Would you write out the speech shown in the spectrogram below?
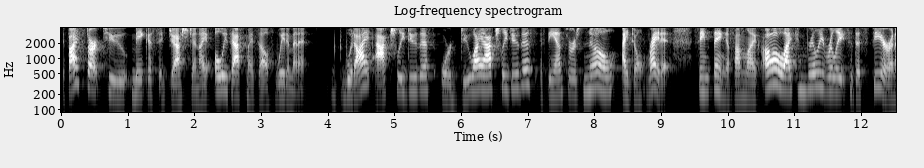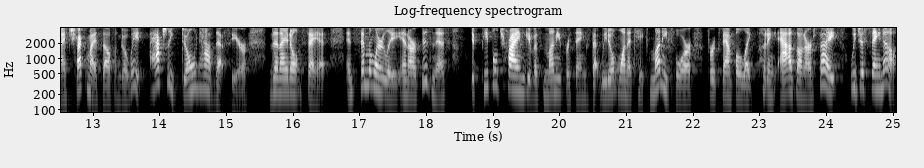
if I start to make a suggestion, I always ask myself, wait a minute, would I actually do this or do I actually do this? If the answer is no, I don't write it. Same thing, if I'm like, oh, I can really relate to this fear, and I check myself and go, wait, I actually don't have that fear, then I don't say it. And similarly, in our business, if people try and give us money for things that we don't want to take money for, for example, like putting ads on our site, we just say no.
